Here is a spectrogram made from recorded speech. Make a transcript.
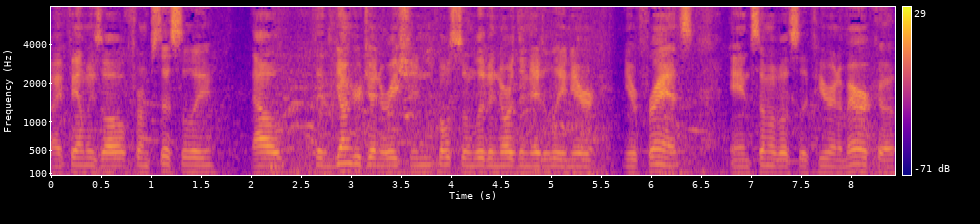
My family's all from Sicily. Now, the younger generation, most of them live in northern Italy, near near France, and some of us live here in America.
